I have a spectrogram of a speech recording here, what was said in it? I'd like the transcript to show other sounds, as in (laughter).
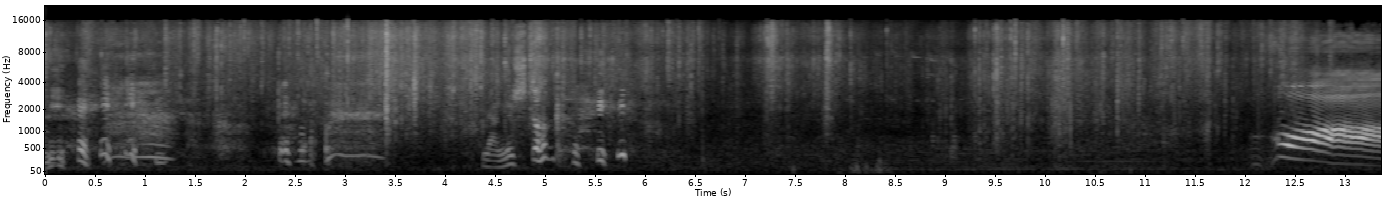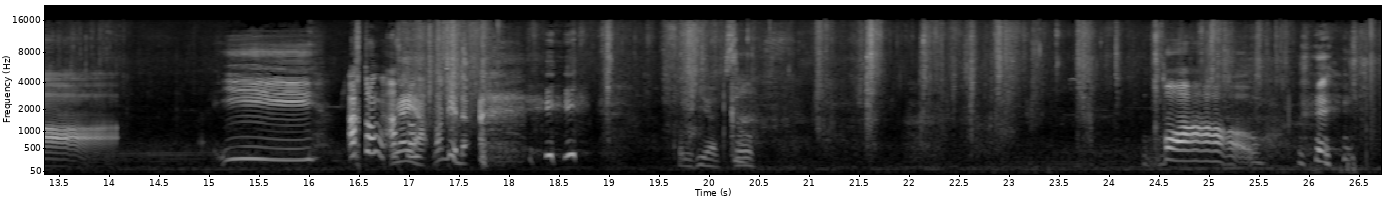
sie. (laughs) Lange Stock. Boah. I. Achtung, Achtung. Ja, ja, warte. Von hier, so. Wow. (laughs)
